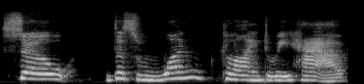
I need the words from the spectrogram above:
So, this one client we have,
